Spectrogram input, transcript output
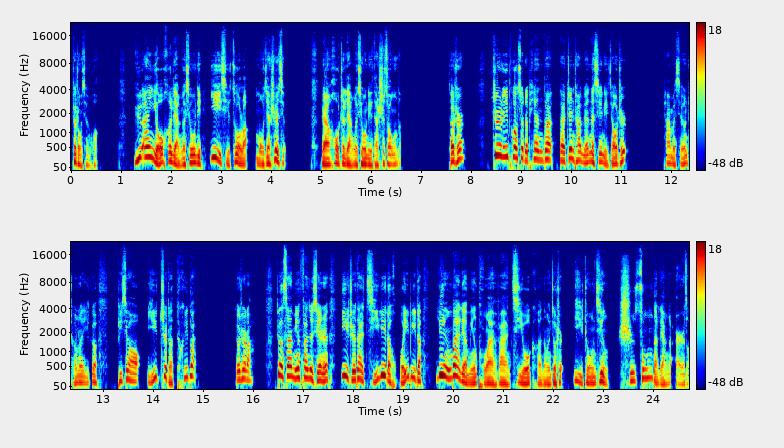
这种情况：于安友和两个兄弟一起做了某件事情，然后这两个兄弟才失踪的。此时，支离破碎的片段在侦查员的心里交织，他们形成了一个比较一致的推断，就是呢，这三名犯罪嫌疑人一直在极力的回避着另外两名同案犯，极有可能就是易中敬。失踪的两个儿子，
